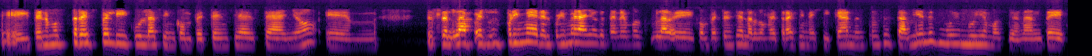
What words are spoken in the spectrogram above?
Eh, tenemos tres películas sin competencia este año. Eh, es el primer el primer año que tenemos la eh, competencia de largometraje mexicano. Entonces también es muy muy emocionante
